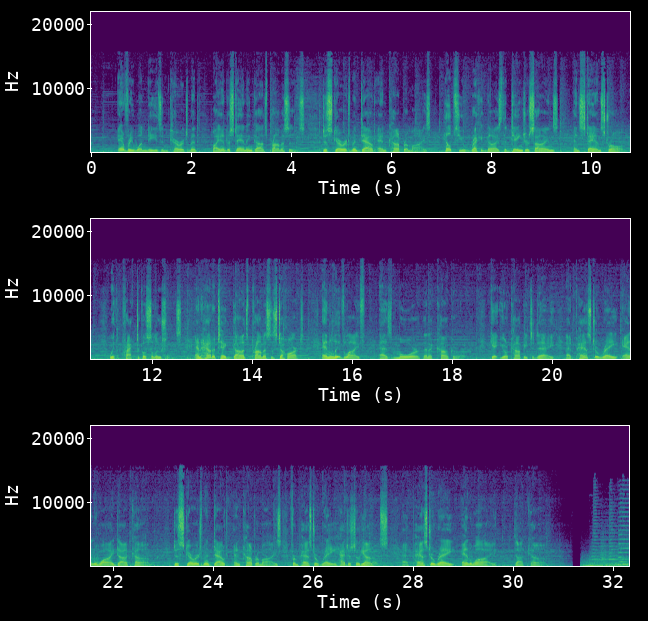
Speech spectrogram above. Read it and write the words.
Everyone needs encouragement by understanding God's promises. Discouragement, doubt, and compromise helps you recognize the danger signs and stand strong with practical solutions and how to take God's promises to heart and live life as more than a conqueror. Get your copy today at PastorRayNY.com. Discouragement, Doubt, and Compromise from Pastor Ray Hagestilianos at PastorRayNY.com.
